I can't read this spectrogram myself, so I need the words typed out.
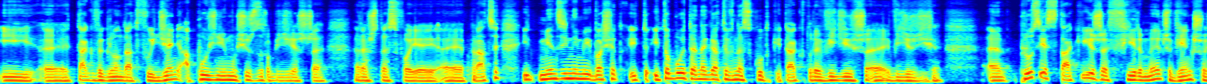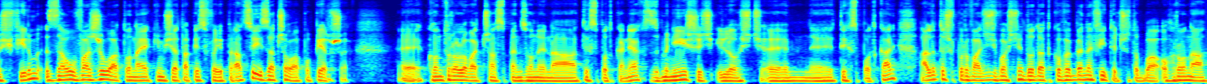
i e, tak wygląda twój dzień, a później musisz zrobić jeszcze resztę swojej e, pracy i między innymi właśnie, i to, i to, były te negatywne skutki, tak, które widzisz, widzisz dzisiaj. Plus jest taki, że firmy, czy większość firm zauważyła to na jakimś etapie swojej pracy i zaczęła po pierwsze kontrolować kontrolować czas spędzony na tych spotkaniach, zmniejszyć ilość e, tych spotkań, ale też wprowadzić właśnie dodatkowe benefity, czy to była ochrona,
